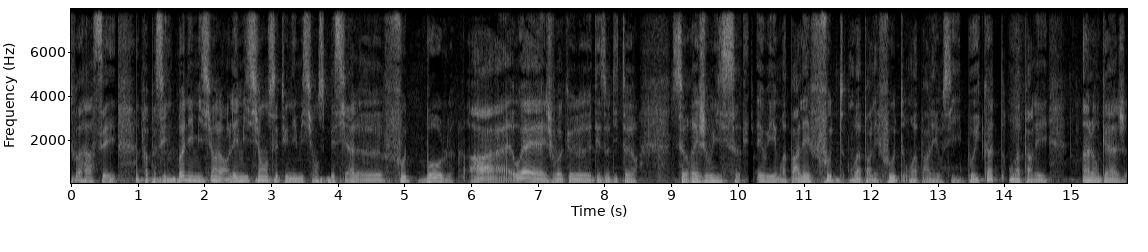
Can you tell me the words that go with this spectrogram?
Bonsoir. C'est on va passer une bonne émission. Alors l'émission, c'est une émission spéciale euh, football. Ah ouais, je vois que des auditeurs se réjouissent. Et oui, on va parler foot. On va parler foot. On va parler aussi boycott. On va parler un langage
